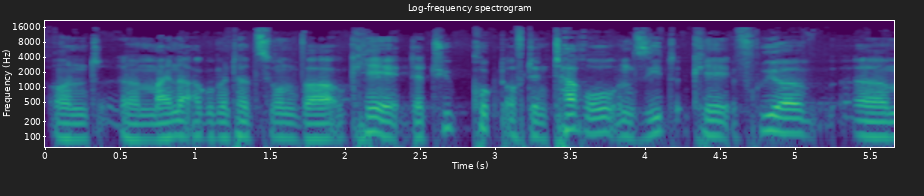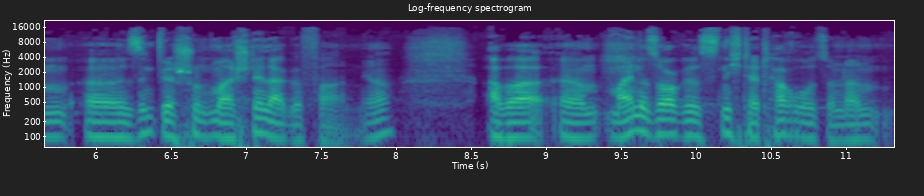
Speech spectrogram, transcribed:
und äh, meine Argumentation war, okay, der Typ guckt auf den Tacho und sieht, okay, früher ähm, äh, sind wir schon mal schneller gefahren, ja. Aber ähm, meine Sorge ist nicht der Tacho, sondern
